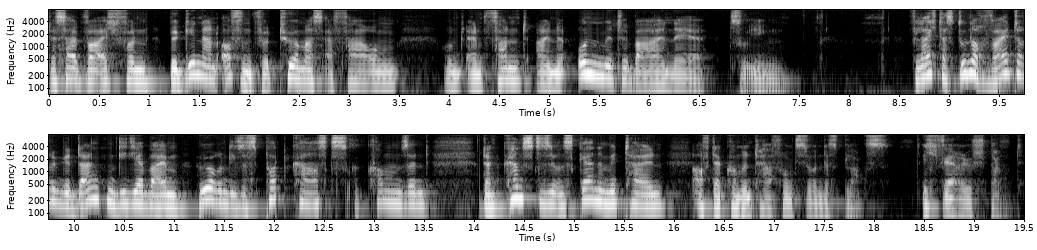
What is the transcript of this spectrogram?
Deshalb war ich von Beginn an offen für Türmers Erfahrungen und empfand eine unmittelbare Nähe zu ihnen. Vielleicht hast du noch weitere Gedanken, die dir beim Hören dieses Podcasts gekommen sind. Dann kannst du sie uns gerne mitteilen auf der Kommentarfunktion des Blogs. Ich wäre gespannt.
